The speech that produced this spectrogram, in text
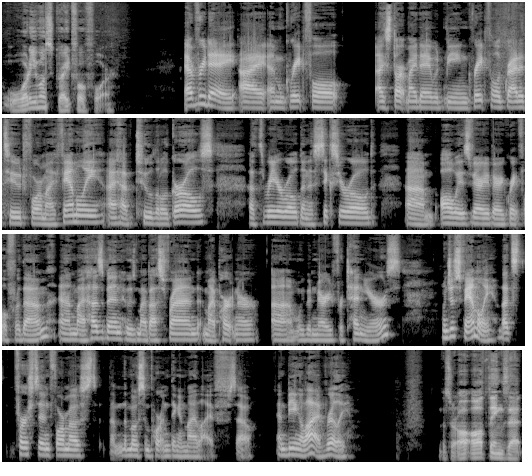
What are you most grateful for? Every day, I am grateful. I start my day with being grateful of gratitude for my family. I have two little girls, a three year old and a six year old. Um, always very, very grateful for them. And my husband, who's my best friend, my partner, um, we've been married for 10 years, and just family. That's first and foremost the, the, most important thing in my life. So, and being alive, really. Those are all, all things that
